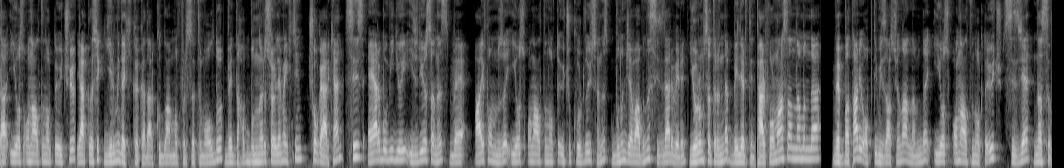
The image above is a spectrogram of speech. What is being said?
Daha iOS 16.3'ü yaklaşık 20 dakika kadar kullanma fırsatım oldu ve daha bunları söylemek için çok erken. Siz eğer bu videoyu izliyorsanız izliyorsanız ve iPhone'unuza iOS 16.3'ü kurduysanız bunun cevabını sizler verin. Yorum satırında belirtin. Performans anlamında ve batarya optimizasyonu anlamında iOS 16.3 sizce nasıl?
